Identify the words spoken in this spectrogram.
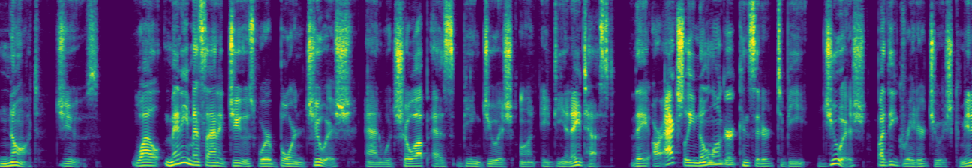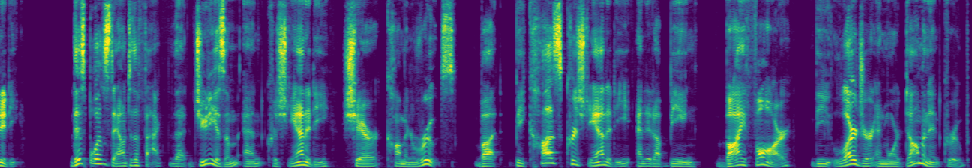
not Jews. While many Messianic Jews were born Jewish and would show up as being Jewish on a DNA test, they are actually no longer considered to be Jewish by the greater Jewish community. This boils down to the fact that Judaism and Christianity share common roots, but because Christianity ended up being by far the larger and more dominant group,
